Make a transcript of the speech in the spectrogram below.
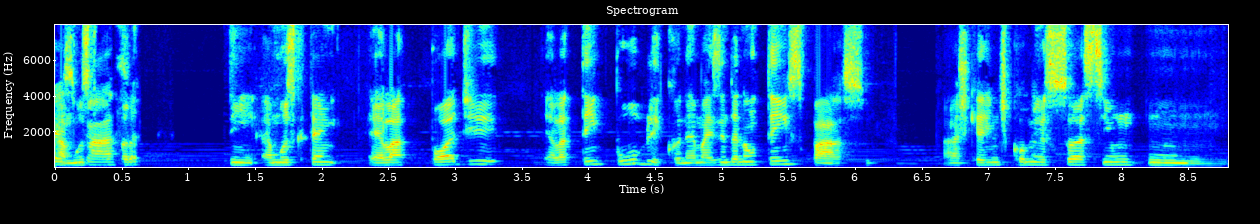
a música, sim, a música tem, ela pode, ela tem público, né, mas ainda não tem espaço. Acho que a gente começou assim um, um,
